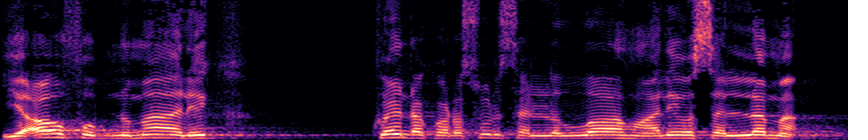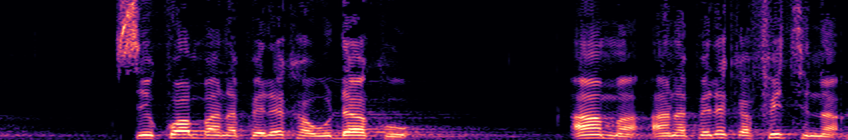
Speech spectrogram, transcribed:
ya Auf ibn Malik kwenda kwa Rasul sallallahu alaihi wasallama si kwamba anapeleka udaku ama anapeleka fitna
